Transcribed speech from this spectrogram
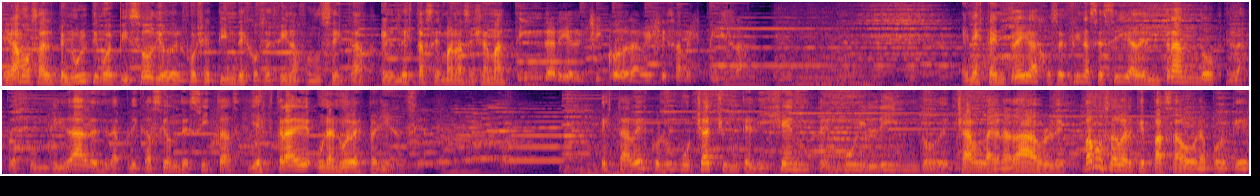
Llegamos al penúltimo episodio del folletín de Josefina Fonseca. El de esta semana se llama Tinder y el chico de la belleza mestiza. En esta entrega, Josefina se sigue adentrando en las profundidades de la aplicación de citas y extrae una nueva experiencia. Esta vez con un muchacho inteligente, muy lindo, de charla agradable. Vamos a ver qué pasa ahora, porque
